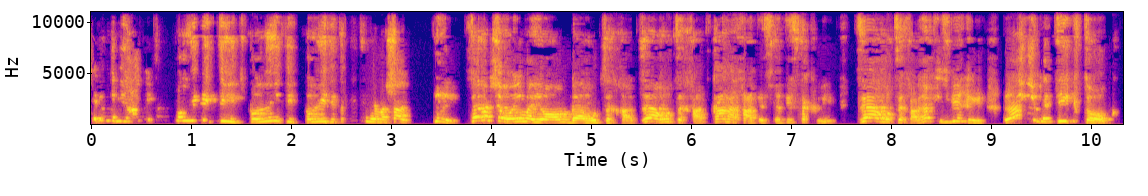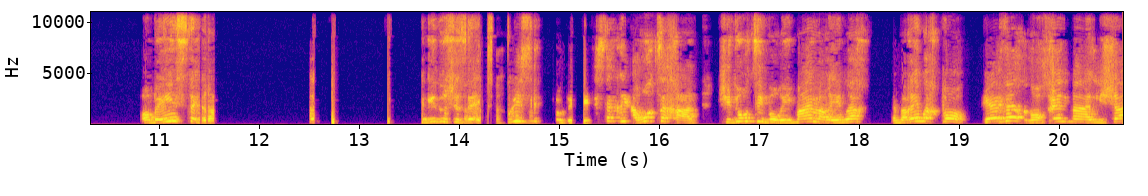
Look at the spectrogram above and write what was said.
זה נראה לי פוליטית, פוליטית, פוליטית. למשל, תראי, זה מה שרואים היום בערוץ אחד. זה ערוץ אחד, כאן 11, תסתכלי. זה ערוץ אחד. עכשיו תסבירי, למה בטיקטוק או באינסטגרם תגידו שזה אקסקלוסיבי, תסתכלי, ערוץ אחד, שידור ציבורי, מה הם מראים לך? הם מראים לך פה גבר רוכן מהאישה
